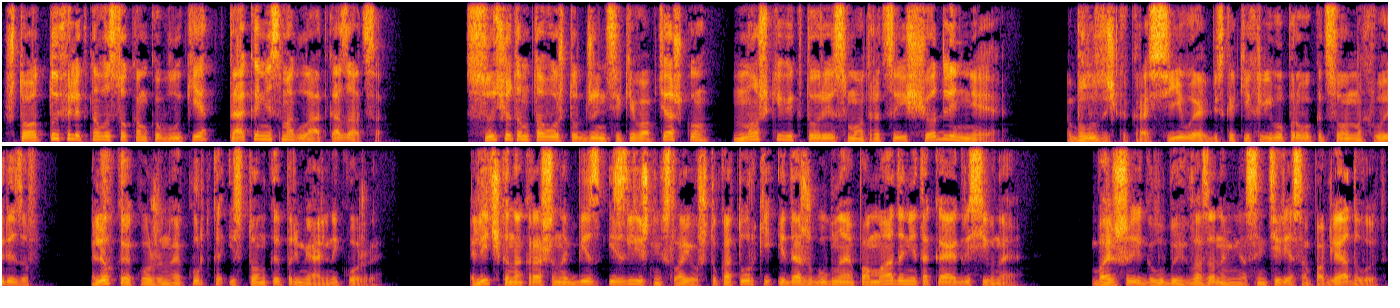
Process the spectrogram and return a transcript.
что от туфелек на высоком каблуке так и не смогла отказаться. С учетом того, что джинсики в обтяжку, ножки Виктории смотрятся еще длиннее. Блузочка красивая, без каких-либо провокационных вырезов легкая кожаная куртка из тонкой премиальной кожи. Личка накрашена без излишних слоев штукатурки, и даже губная помада не такая агрессивная. Большие голубые глаза на меня с интересом поглядывают,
